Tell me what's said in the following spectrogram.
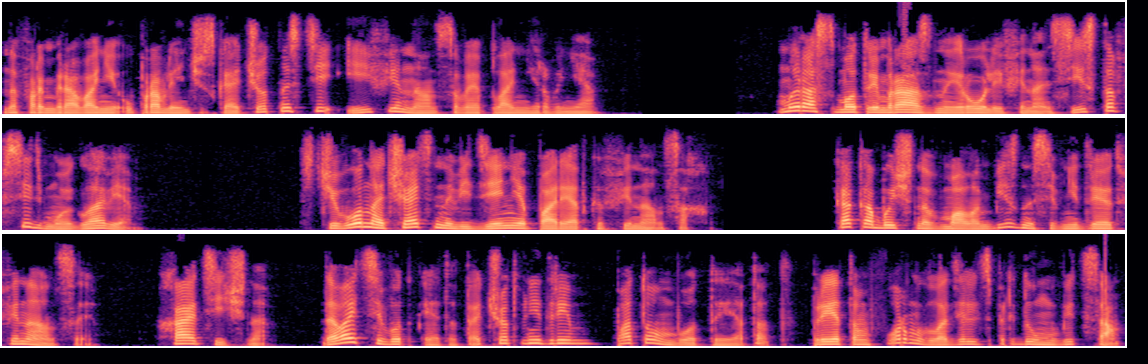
на формирование управленческой отчетности и финансовое планирование. Мы рассмотрим разные роли финансистов в седьмой главе. С чего начать наведение порядка в финансах? Как обычно в малом бизнесе внедряют финансы? Хаотично. Давайте вот этот отчет внедрим, потом вот этот. При этом формы владелец придумывает сам.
